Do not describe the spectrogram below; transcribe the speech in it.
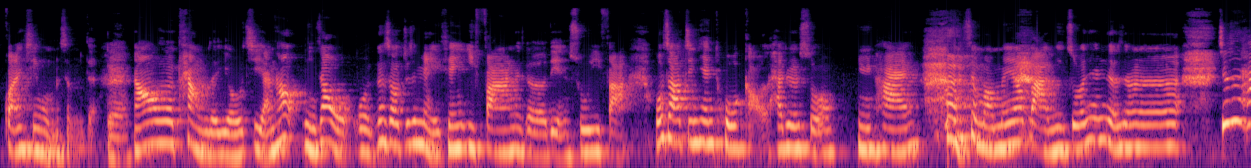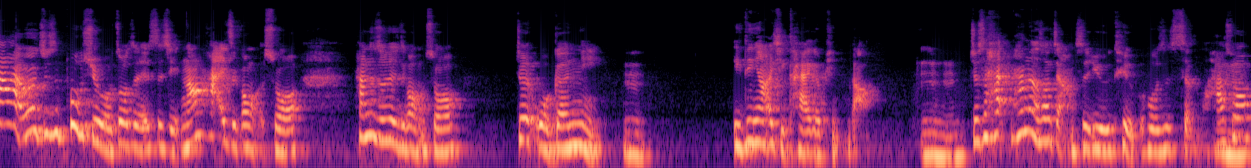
关心我们什么的。对。然后会看我们的游记啊。然后你知道我，我那时候就是每天一发那个脸书一发，我只要今天脱稿了，他就会说：“女孩，你怎么没有把你昨天的什么？”就是他还会就是 push 我做这些事情。然后他一直跟我说，他那时候就一直跟我说，就我跟你，嗯，一定要一起开一个频道。嗯，就是他，他那个时候讲的是 YouTube 或是什么？他说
